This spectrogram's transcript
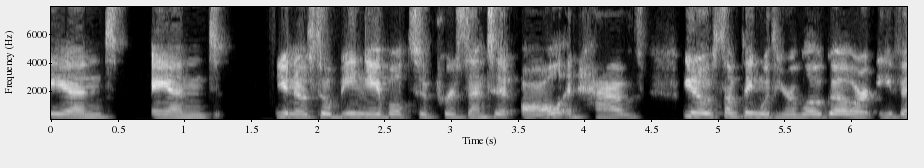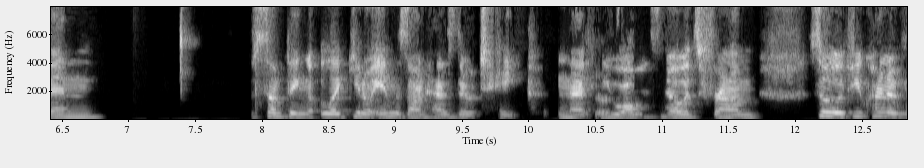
And, and, you know, so being able to present it all and have, you know, something with your logo or even something like you know amazon has their tape and that sure. you always know it's from so if you kind of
